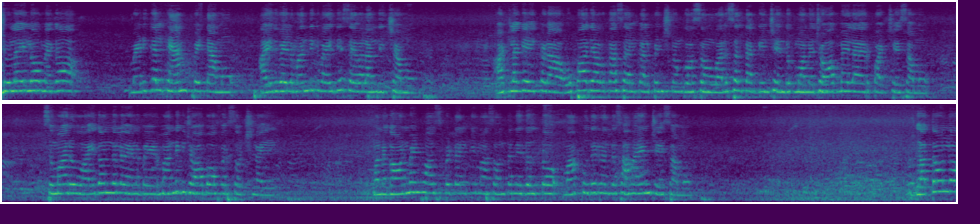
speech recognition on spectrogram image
జూలైలో మెగా మెడికల్ క్యాంప్ పెట్టాము. ఐదు వేల మందికి వైద్య సేవలు అందించాము. అట్లాగే ఇక్కడ ఉపాధి అవకాశాలు కల్పించడం కోసం వలసలు తగ్గించేందుకు మొన్న జాబ్ మేళా ఏర్పాటు చేశాము. సుమారు ఐదు వందల ఎనభై ఏడు మందికి జాబ్ ఆఫర్స్ వచ్చినాయి. మన గవర్నమెంట్ హాస్పిటల్కి మా సొంత నిధులతో మాకు కుదిరినంత సహాయం చేశాము. గతంలో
